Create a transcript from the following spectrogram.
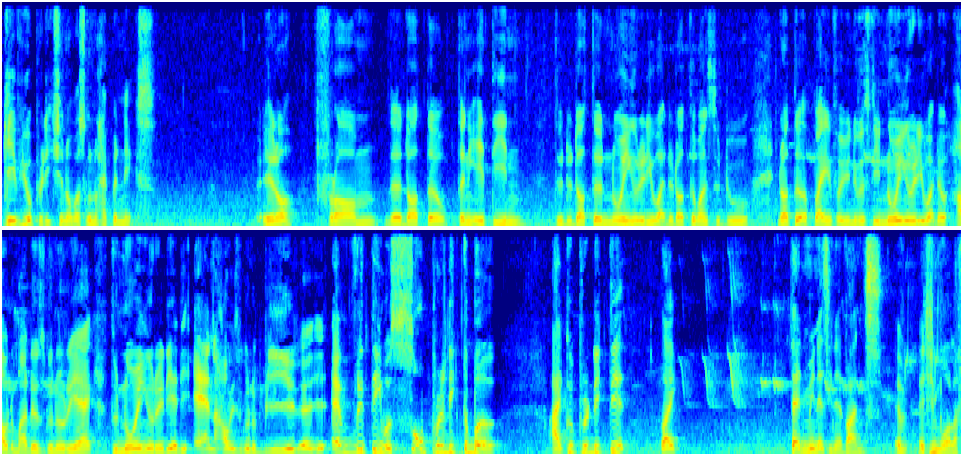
gave you a prediction of what's going to happen next. You know, from the daughter turning 18 to the daughter knowing already what the daughter wants to do, daughter applying for university, knowing already what the, how the mother is going to react, to knowing already at the end how it's going to be. Everything was so predictable. I could predict it like 10 minutes in advance. Actually, more like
